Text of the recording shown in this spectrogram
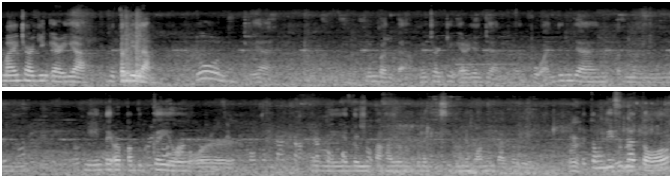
may charging area. Sa tabi lang. Doon. Ayan. Yung banda. May charging area dyan. May upuan din dyan. Pag may niintay or pagod kayo or or may gawin pa kayong pinag-isipin nyo kung anong gagawin. Itong lift na to,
